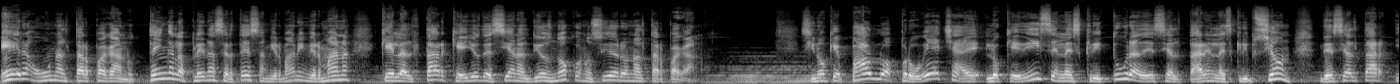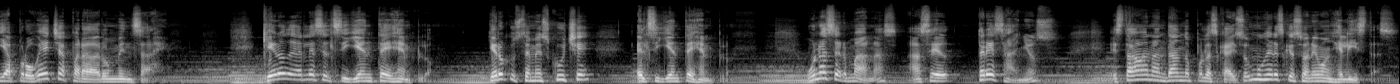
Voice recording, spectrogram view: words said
era un altar pagano. Tenga la plena certeza, mi hermano y mi hermana, que el altar que ellos decían al Dios no conocido era un altar pagano. Sino que Pablo aprovecha eh, lo que dice en la escritura de ese altar, en la inscripción de ese altar, y aprovecha para dar un mensaje. Quiero darles el siguiente ejemplo. Quiero que usted me escuche el siguiente ejemplo. Unas hermanas hace tres años estaban andando por las calles. Son mujeres que son evangelistas.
